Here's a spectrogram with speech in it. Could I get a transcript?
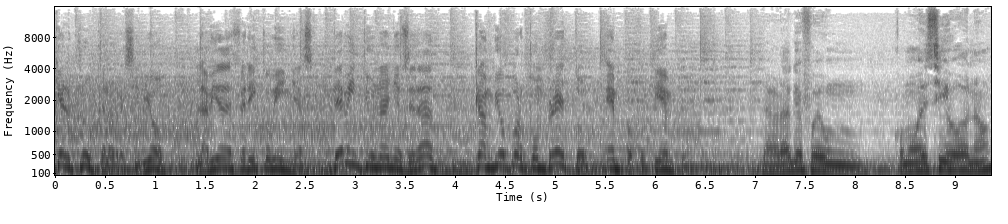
que el club que lo recibió. La vida de Federico Viñas, de 21 años de edad, cambió por completo en poco tiempo. La verdad que fue un, como decís vos, ¿no?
